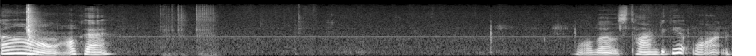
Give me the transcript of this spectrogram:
Oh, okay. Well, then it's time to get one.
